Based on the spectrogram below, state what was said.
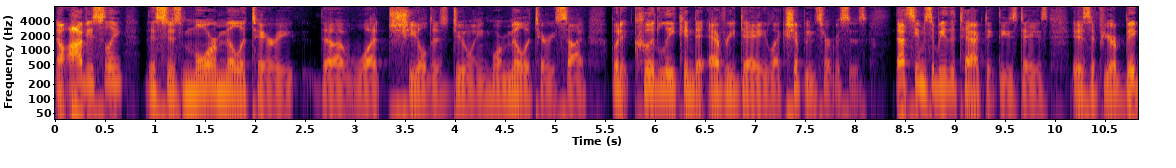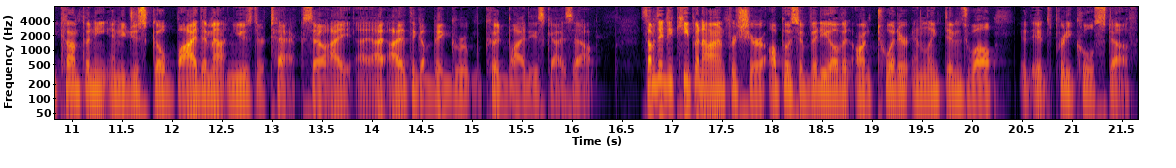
Now, obviously, this is more military, the what Shield is doing, more military side, but it could leak into everyday like shipping services. That seems to be the tactic these days. Is if you're a big company and you just go buy them out and use their tech. So I I, I think a big group could buy these guys out. Something to keep an eye on for sure. I'll post a video of it on Twitter and LinkedIn as well. It, it's pretty cool stuff.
